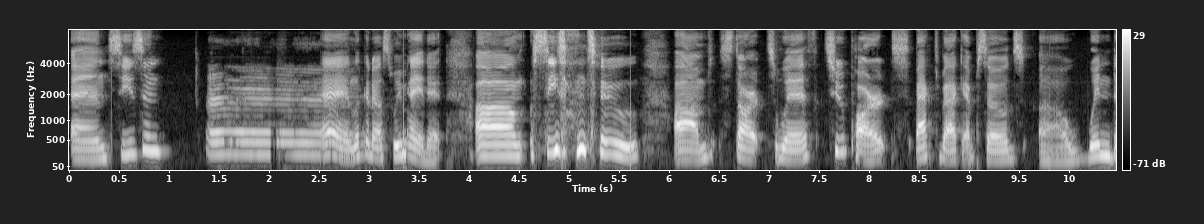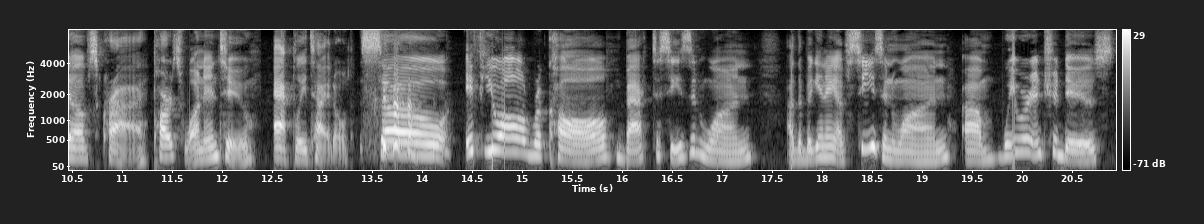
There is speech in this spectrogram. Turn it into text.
And season Hey, Hey, look at us. We made it. Um, season two um, starts with two parts, back to back episodes uh, When Doves Cry, parts one and two, aptly titled. So, if you all recall back to season one, at the beginning of season one, um, we were introduced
